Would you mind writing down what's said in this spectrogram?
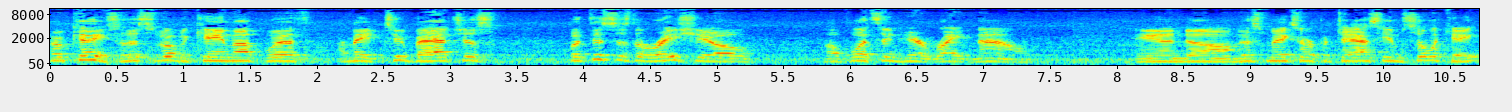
Okay, so this is what we came up with. I made two batches, but this is the ratio of what's in here right now. And um, this makes our potassium silicate.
